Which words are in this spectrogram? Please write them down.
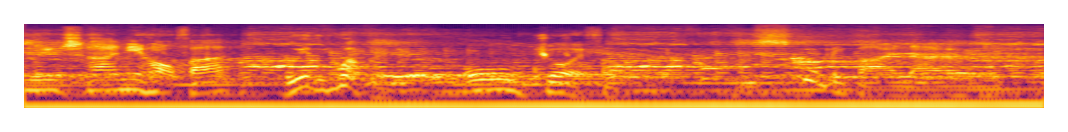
Unwin's Tiny Hoffer with Wobble, all joyful. Goodbye, low.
